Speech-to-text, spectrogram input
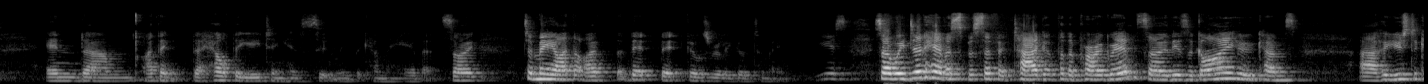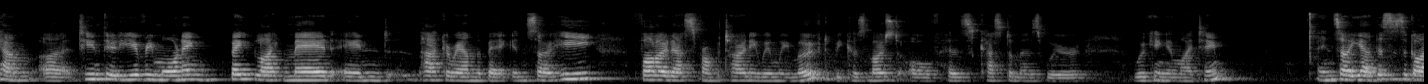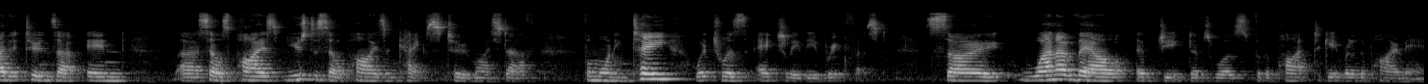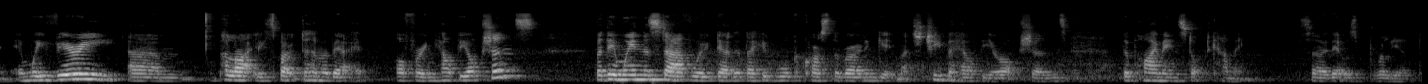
and um, I think the healthy eating has certainly become a habit. So to me, I thought that that feels really good to me. Yes. So we did have a specific target for the program. So there's a guy who comes, uh, who used to come uh, 10:30 every morning, beep like mad, and park around the back. And so he followed us from Petone when we moved because most of his customers were working in my team. And so yeah, this is a guy that turns up and uh, sells pies. Used to sell pies and cakes to my staff for morning tea, which was actually their breakfast. So one of our objectives was for the pie to get rid of the pie man, and we very um, politely spoke to him about offering healthy options. But then when the staff worked out that they could walk across the road and get much cheaper, healthier options, the pie man stopped coming. So that was brilliant.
